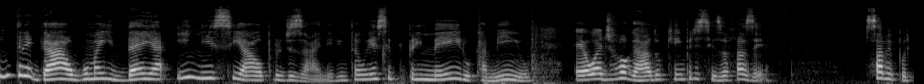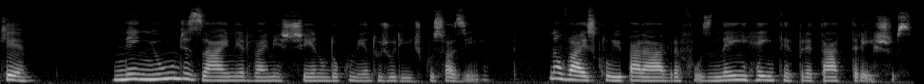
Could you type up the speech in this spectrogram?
entregar alguma ideia inicial para o designer. Então, esse primeiro caminho é o advogado quem precisa fazer. Sabe por quê? Nenhum designer vai mexer num documento jurídico sozinho. Não vai excluir parágrafos nem reinterpretar trechos.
